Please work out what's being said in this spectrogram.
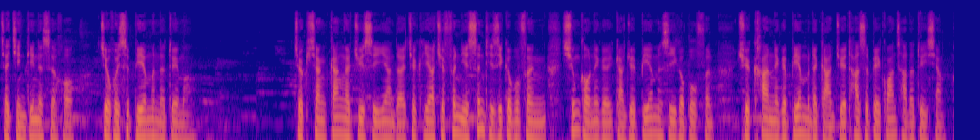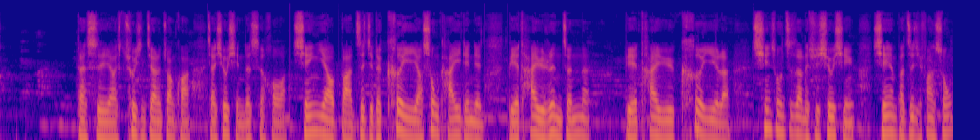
在紧盯的时候，就会是憋闷的，对吗？就像刚刚句式一样的，就可以要去分离身体是一个部分，胸口那个感觉憋闷是一个部分，去看那个憋闷的感觉，它是被观察的对象。但是要出现这样的状况，在修行的时候啊，先要把自己的刻意要松开一点点，别太于认真了，别太于刻意了，轻松自在的去修行，先要把自己放松。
